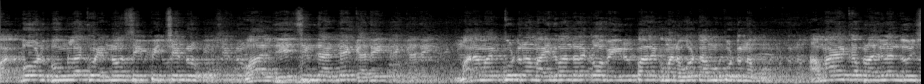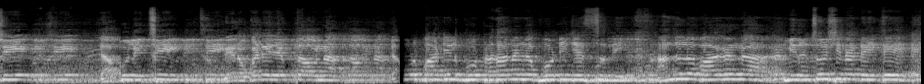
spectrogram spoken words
వక్ బోర్డు భూములకు ఎన్ఓసి ఇప్పించిండ్రు. వాళ్ళు చేసింది అంటే గదే. మనం అనుకుంటున్నాం ఐదు వందలకు వెయ్యి రూపాయలకు మన ఓటు అమ్ముకుంటున్నాం. అమాయక ప్రజలను చూసి డబ్బులు ఇచ్చి నేను ఒకటే చెప్తా ఉన్నా. మూడు పార్టీలు పో- ప్రధానంగా పోటీ చేస్తుంది. అందులో భాగంగా మీరు చూసినట్టయితే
